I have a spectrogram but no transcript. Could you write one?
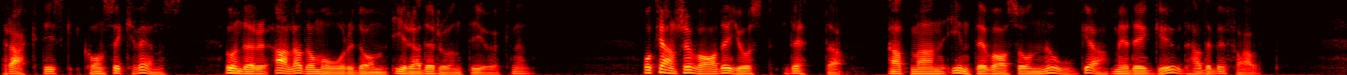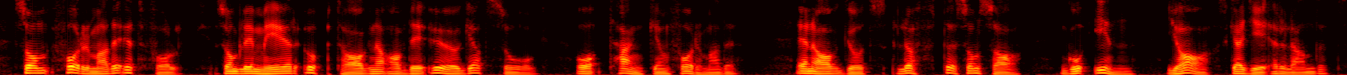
praktisk konsekvens under alla de år de irrade runt i öknen. Och kanske var det just detta att man inte var så noga med det Gud hade befallt som formade ett folk som blev mer upptagna av det ögat såg och tanken formade än av Guds löfte som sa Gå in, jag ska ge er landet.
